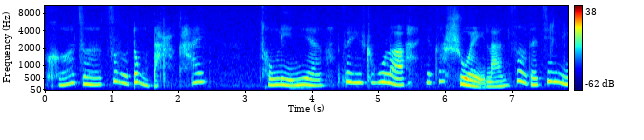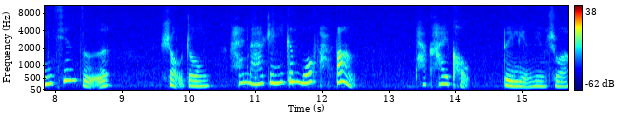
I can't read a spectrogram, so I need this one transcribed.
盒子自动打开，从里面飞出了一个水蓝色的精灵仙子。手中还拿着一根魔法棒，他开口对玲玲说：“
